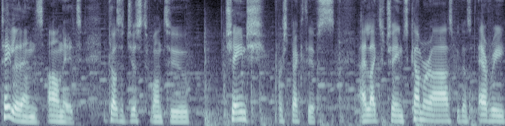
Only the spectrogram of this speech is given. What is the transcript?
telelens on it. Because I just want to change perspectives. I like to change cameras because every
